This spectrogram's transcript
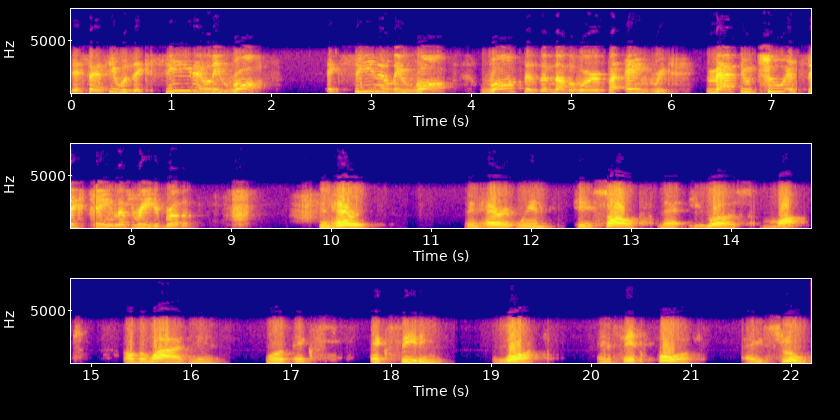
It says he was exceedingly wroth. Exceedingly wroth. Wroth is another word for angry. Matthew 2 and 16. Let's read it, brother. Then Herod, then Herod, when he saw that he was mocked of the wise men, was ex- exceeding wroth, and sent forth a slew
